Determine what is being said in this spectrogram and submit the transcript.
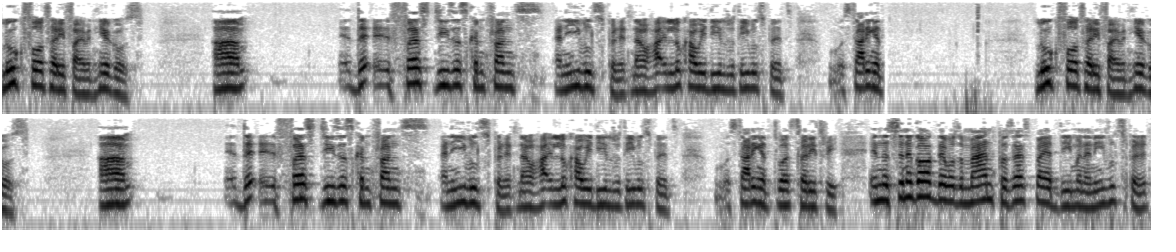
Luke 4:35 and here goes. Um, the, uh, first Jesus confronts an evil spirit. Now how, look how he deals with evil spirits. Starting at Luke 4:35 and here goes. Um, the, uh, first Jesus confronts an evil spirit. Now how, look how he deals with evil spirits. Starting at verse 33. In the synagogue there was a man possessed by a demon, an evil spirit.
